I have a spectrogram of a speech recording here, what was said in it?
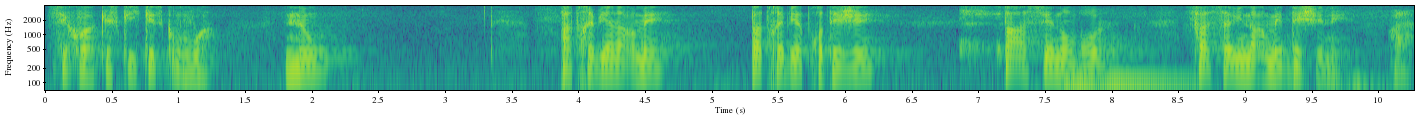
C'est quoi? Qu'est-ce qu'on ce qu'on voit? Nous, pas très bien armés, pas très bien protégés, pas assez nombreux face à une armée déchaînée. Voilà.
